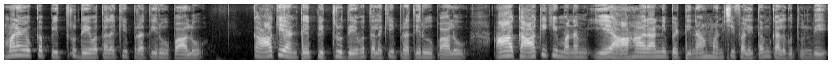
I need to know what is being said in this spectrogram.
మన యొక్క పితృదేవతలకి ప్రతిరూపాలు. కాకి అంటే పితృదేవతలకి ప్రతిరూపాలు. ఆ కాకికి మనం ఏ ఆహారాన్ని పెట్టినా మంచి ఫలితం కలుగుతుంది.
